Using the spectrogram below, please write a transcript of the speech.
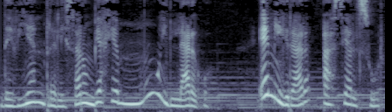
debían realizar un viaje muy largo, emigrar hacia el sur.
